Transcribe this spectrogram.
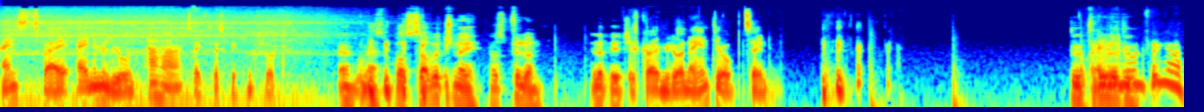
Eins, zwei, eine Million. Haha, zeigt das geht nicht flott. ja, du warst sauber schnell, hast verloren. Bitch. Das kann ich mit einer Handy abzählen. Du Aber eine du. Finger.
